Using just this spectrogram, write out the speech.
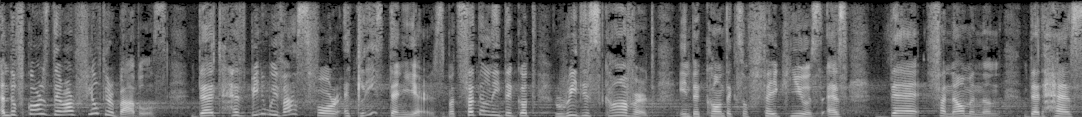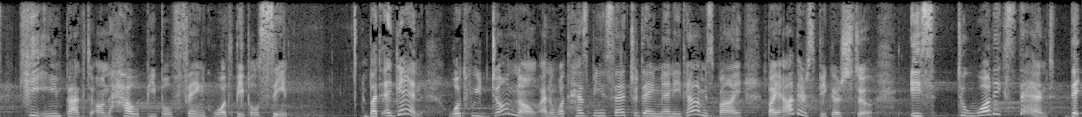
And of course, there are filter bubbles that have been with us for at least 10 years, but suddenly they got rediscovered in the context of fake news as the phenomenon that has key impact on how people think, what people see. But again, what we don't know, and what has been said today many times by, by other speakers too, is to what extent the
